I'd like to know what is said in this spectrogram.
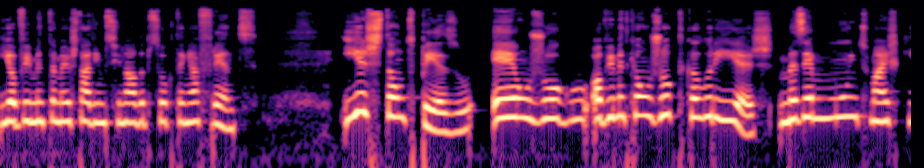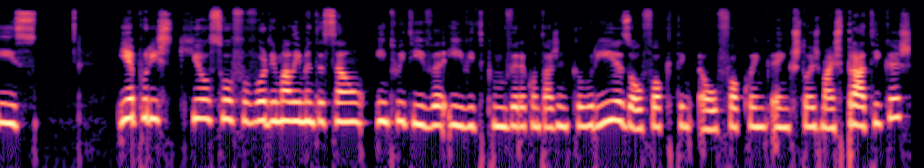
e, obviamente, também o estado emocional da pessoa que tem à frente. E a gestão de peso é um jogo, obviamente que é um jogo de calorias, mas é muito mais que isso. E é por isto que eu sou a favor de uma alimentação intuitiva e evito promover a contagem de calorias ou o foco, ou o foco em, em questões mais práticas,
